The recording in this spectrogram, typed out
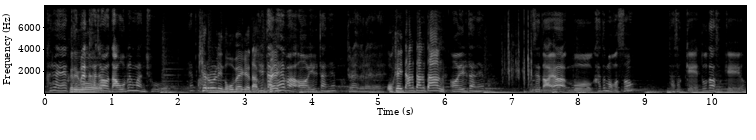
그래 그리고 900 가져와 나 500만 줘 해봐 캐롤린 500에 나 일단 900. 해봐 어 일단 해봐 그래 그래. 오케이 땅땅땅. 어 일단 해봐 그래서 나야 뭐 카드 먹었어? 다섯 개 또 다섯 개예요?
